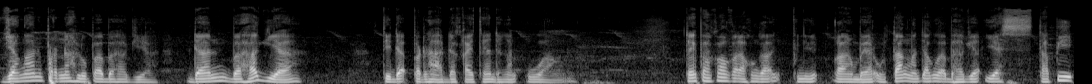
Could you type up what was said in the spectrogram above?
jangan pernah lupa bahagia. Dan bahagia tidak pernah ada kaitannya dengan uang. Tapi pak kalau aku nggak punya nggak bayar utang nanti aku nggak bahagia. Yes, tapi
